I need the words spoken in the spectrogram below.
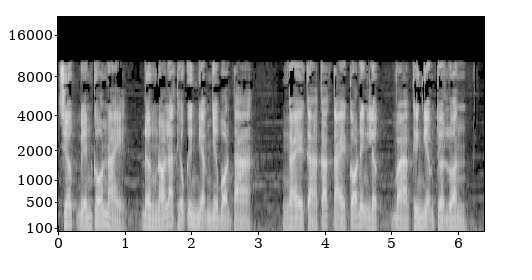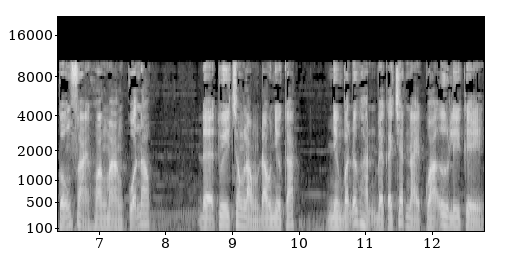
Trước biến cố này, Đừng nói là thiếu kinh nghiệm như bọn ta, Ngay cả các tay có định lực Và kinh nghiệm tuyệt luân Cũng phải hoang mang cuộn óc. Đệ tuy trong lòng đau như cắt, Nhưng vẫn ức hận về cái chết này quá ư ly kỳ.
